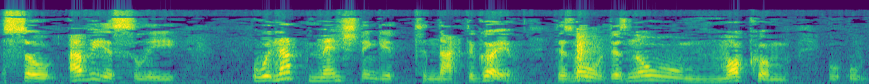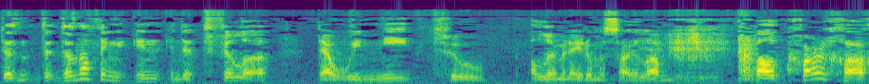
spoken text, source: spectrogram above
so obviously, we're not mentioning it to knock the goyim. There's no, there's no mokum. There's, there's nothing in, in the tefillah that we need to eliminate a Musaylam. Bal Karchach,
